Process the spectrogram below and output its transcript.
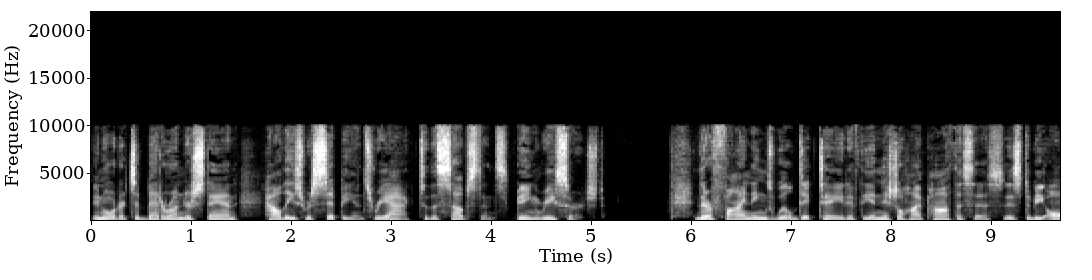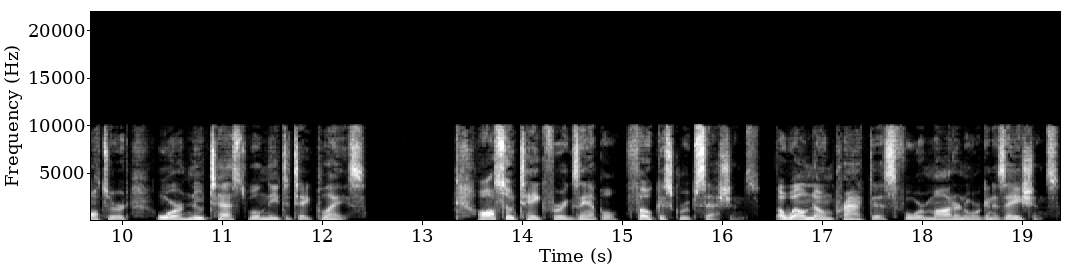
in order to better understand how these recipients react to the substance being researched. Their findings will dictate if the initial hypothesis is to be altered or new tests will need to take place. Also, take, for example, focus group sessions, a well known practice for modern organizations.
